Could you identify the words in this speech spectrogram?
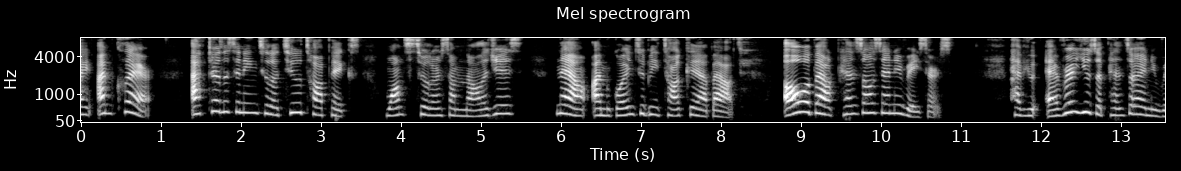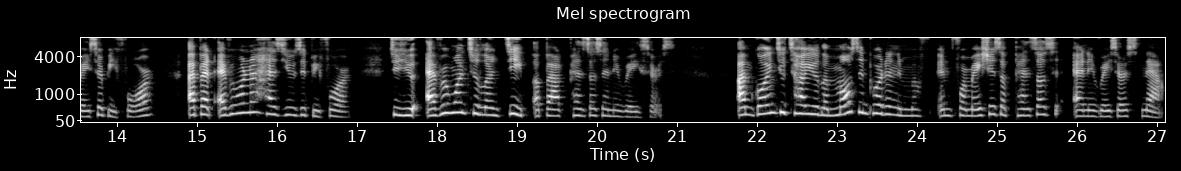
Hi, I'm Claire. After listening to the two topics, wants to learn some knowledges? Now I'm going to be talking about all about pencils and erasers. Have you ever used a pencil and eraser before? I bet everyone has used it before. Do you ever want to learn deep about pencils and erasers? I'm going to tell you the most important Im- information of pencils and erasers now.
